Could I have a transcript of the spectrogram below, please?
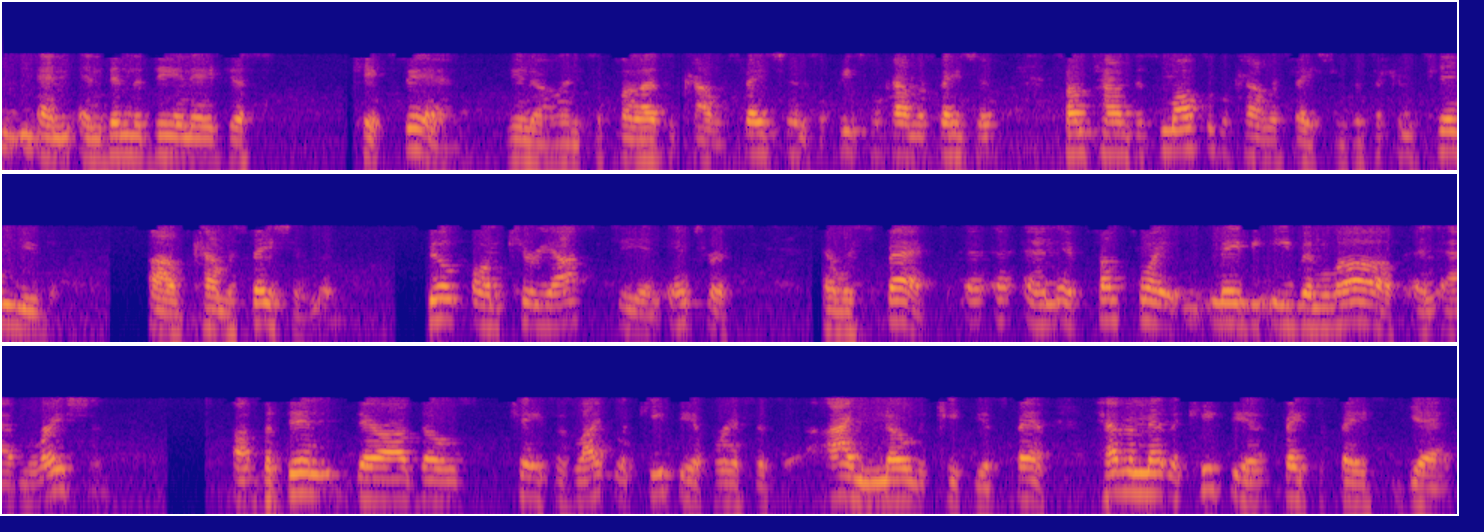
Mhm. and and then the DNA just kicks in, you know, and it's a pleasant conversation, it's a peaceful conversation. Sometimes it's multiple conversations. It's a continued um, conversation built on curiosity and interest and respect, and at some point maybe even love and admiration. Uh, but then there are those cases like Lakithia, for instance. I know Lakithia's family. Haven't met Lakithia face to face yet,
